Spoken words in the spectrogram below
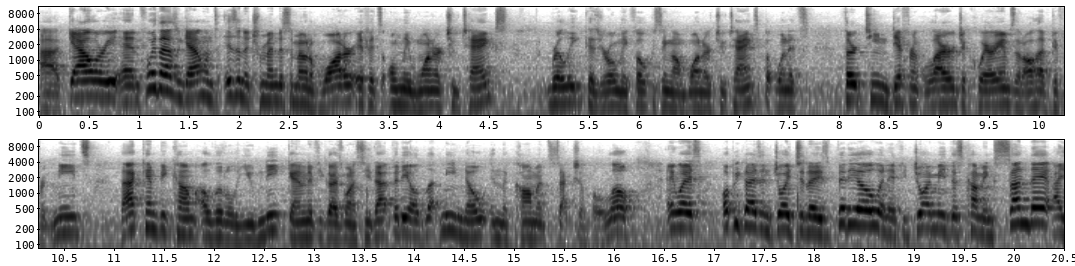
uh, gallery. And 4,000 gallons isn't a tremendous amount of water if it's only one or two tanks, really, because you're only focusing on one or two tanks. But when it's 13 different large aquariums that all have different needs, that can become a little unique. And if you guys want to see that video, let me know in the comments section below. Anyways, hope you guys enjoyed today's video. And if you join me this coming Sunday, I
